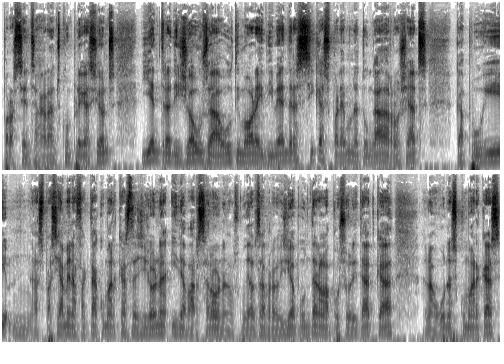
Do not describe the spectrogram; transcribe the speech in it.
però sense grans complicacions, i entre dijous dijous a última hora i divendres sí que esperem una tongada de ruixats que pugui mm, especialment afectar comarques de Girona i de Barcelona. Els models de previsió apunten a la possibilitat que en algunes comarques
